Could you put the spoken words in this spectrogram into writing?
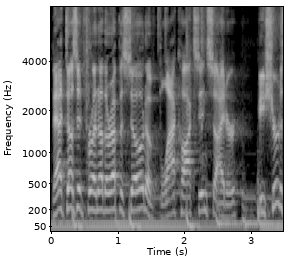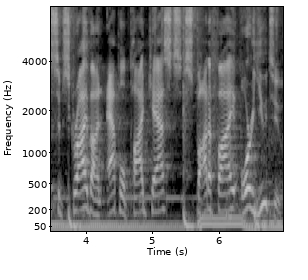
That does it for another episode of Blackhawks Insider. Be sure to subscribe on Apple Podcasts, Spotify, or YouTube,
